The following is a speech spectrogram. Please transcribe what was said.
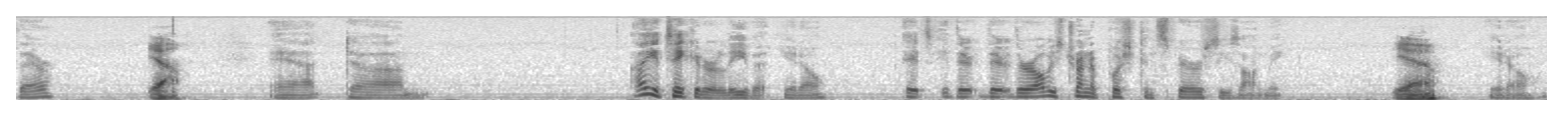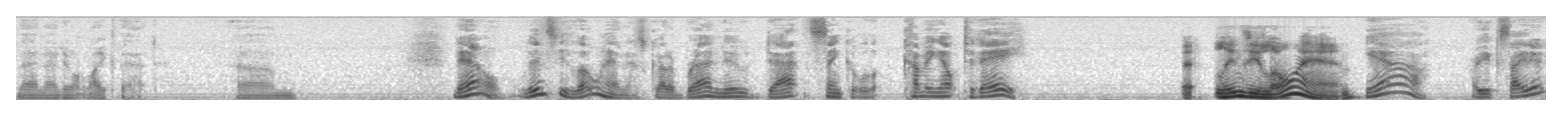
there, Yeah. and um, I could take it or leave it. You know, it's they're they're they're always trying to push conspiracies on me. Yeah. You know, and I don't like that. Um, now, Lindsay Lohan has got a brand new dance single coming out today. Uh, Lindsay Lohan. Yeah, are you excited?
